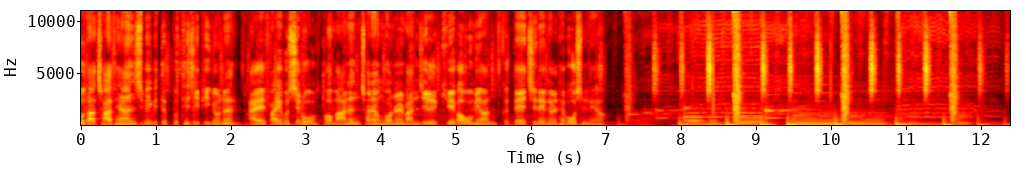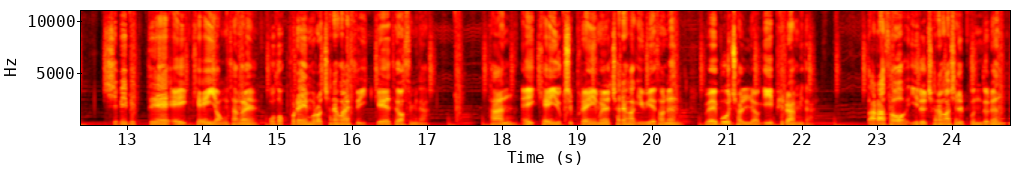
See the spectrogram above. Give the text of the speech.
보다 자세한 12비트 푸티지 비교는 R5C로 더 많은 촬영본을 만질 기회가 오면 그때 진행을 해보고 싶네요. (12비트의) AK 영상을 고속 프레임으로 촬영할 수 있게 되었습니다. 단 AK 60프레임을 촬영하기 위해서는 외부 전력이 필요합니다. 따라서 이를 촬영하실 분들은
